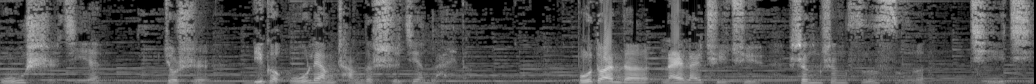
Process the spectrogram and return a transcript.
无始劫。就是一个无量长的时间来的，不断的来来去去，生生死死，起起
